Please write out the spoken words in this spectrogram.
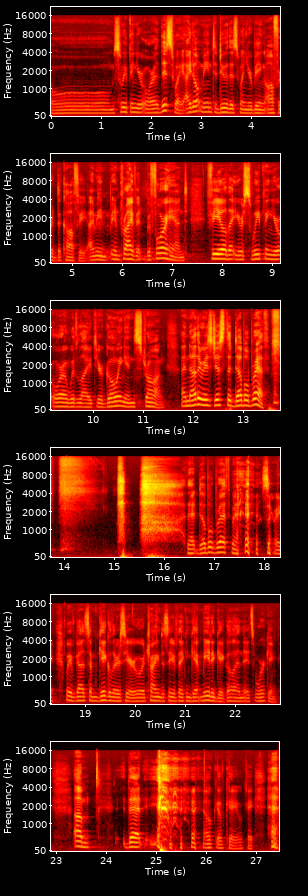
Om, sweeping your aura this way. I don't mean to do this when you're being offered the coffee. I mean in private, beforehand. Feel that you're sweeping your aura with light. You're going in strong. Another is just the double breath. That double breath, man. Sorry, we've got some gigglers here who are trying to see if they can get me to giggle, and it's working. Um, that okay, okay, okay.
